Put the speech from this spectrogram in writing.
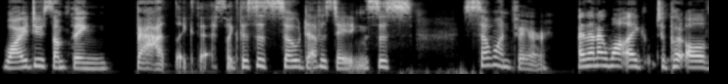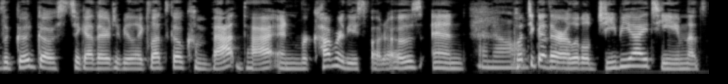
why do something bad like this? Like, this is so devastating. This is so unfair. And then I want like to put all of the good ghosts together to be like, let's go combat that and recover these photos and I know. put together our little GBI team that's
